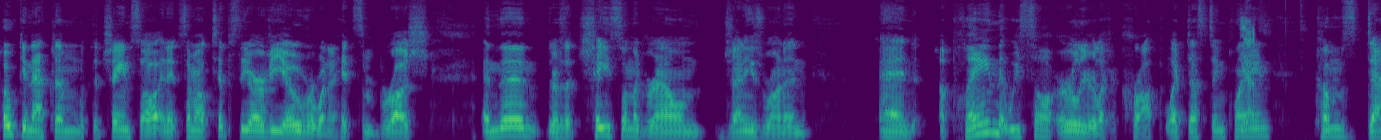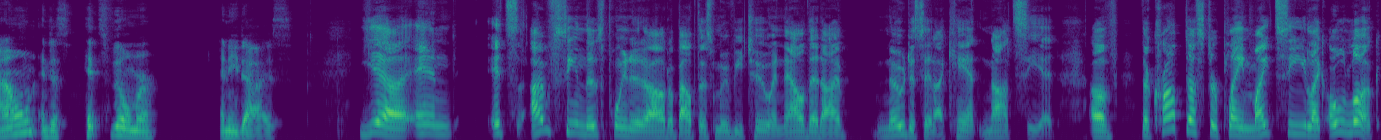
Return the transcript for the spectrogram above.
poking at them with the chainsaw, and it somehow tips the RV over when it hits some brush. And then there's a chase on the ground. Jenny's running, and a plane that we saw earlier, like a crop like dusting plane, comes down and just hits Vilmer, and he dies. Yeah, and it's I've seen this pointed out about this movie too, and now that I've noticed it, I can't not see it. Of the crop duster plane might see like, oh look,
